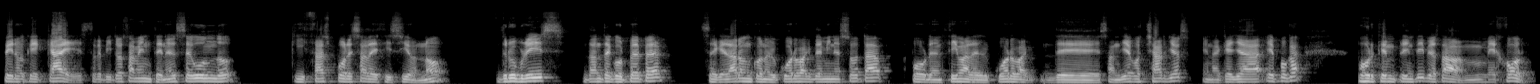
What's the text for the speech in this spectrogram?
pero que cae estrepitosamente en el segundo, quizás por esa decisión, ¿no? Drew Brees, Dante Culpepper se quedaron con el quarterback de Minnesota por encima del quarterback de San Diego Chargers en aquella época, porque en principio estaba mejor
